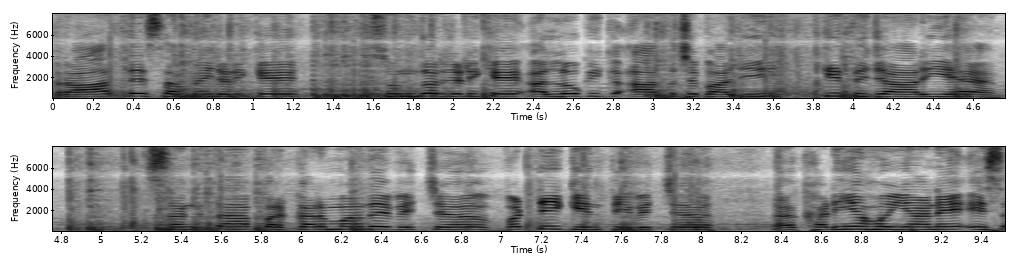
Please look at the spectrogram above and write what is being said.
ਰਾਤ ਦੇ ਸਮੇਂ ਜਿਹੜੀ ਕਿ ਸੁੰਦਰ ਜਿਹੜੀ ਕਿ ਅਲੌਕਿਕ ਆਤਿਸ਼ਬਾਜ਼ੀ ਕੀਤੀ ਜਾ ਰਹੀ ਹੈ। ਸੰਗਤਾਂ ਪ੍ਰਕਰਮਾਂ ਦੇ ਵਿੱਚ ਵੱਡੀ ਗਿਣਤੀ ਵਿੱਚ ਅ, ਖੜੀਆਂ ਹੋਈਆਂ ਨੇ। ਇਸ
